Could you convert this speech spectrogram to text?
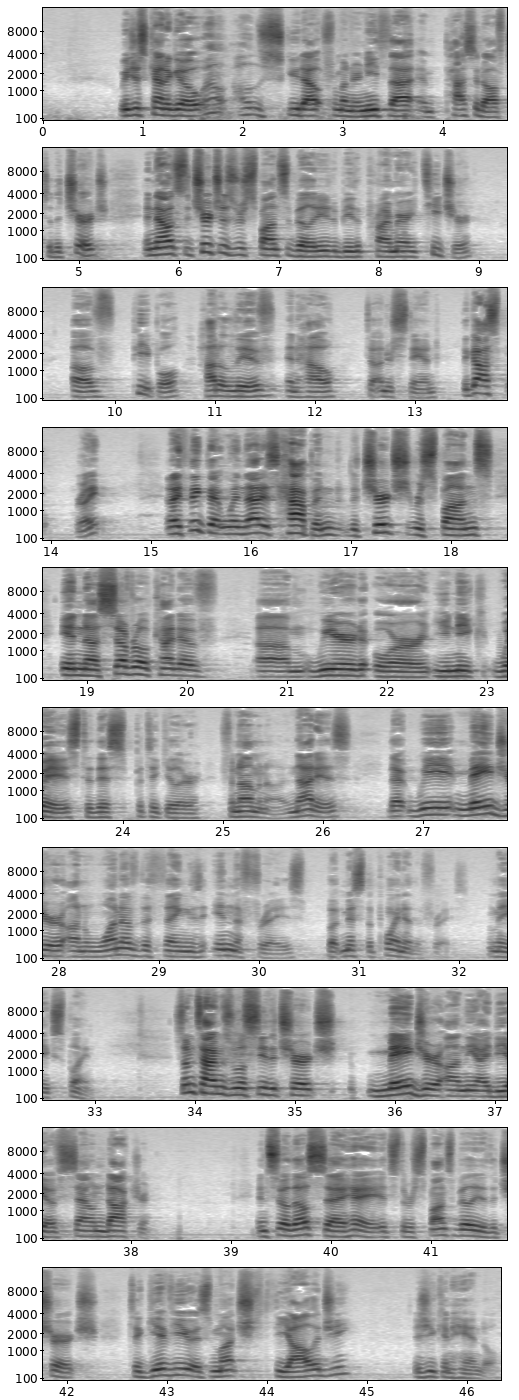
We just kind of go, well, I'll scoot out from underneath that and pass it off to the church. And now it's the church's responsibility to be the primary teacher of people how to live and how to understand the gospel, right? And I think that when that has happened, the church responds in uh, several kind of um, weird or unique ways to this particular phenomenon. And that is that we major on one of the things in the phrase, but miss the point of the phrase. Let me explain. Sometimes we'll see the church major on the idea of sound doctrine. And so they'll say, hey, it's the responsibility of the church to give you as much theology as you can handle,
